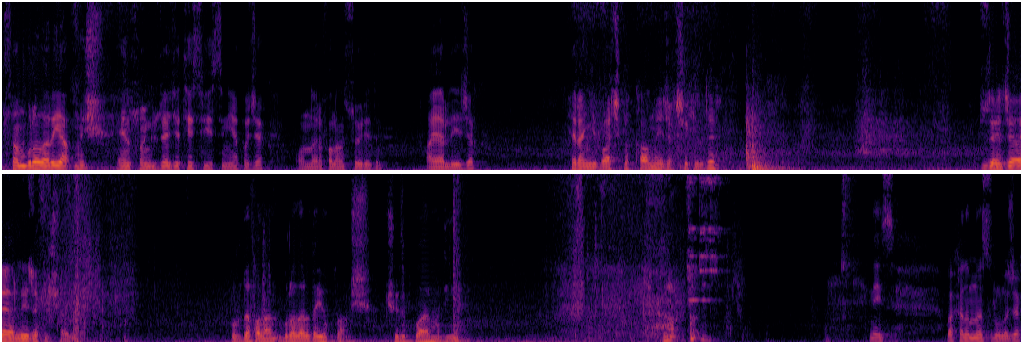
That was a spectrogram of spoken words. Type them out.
Ustam buraları yapmış. En son güzelce tesviyesini yapacak. Onları falan söyledim. Ayarlayacak herhangi bir açıklık kalmayacak şekilde güzelce ayarlayacak inşallah. Burada falan buraları da yoklamış. Çürük var mı diye. Neyse. Bakalım nasıl olacak.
